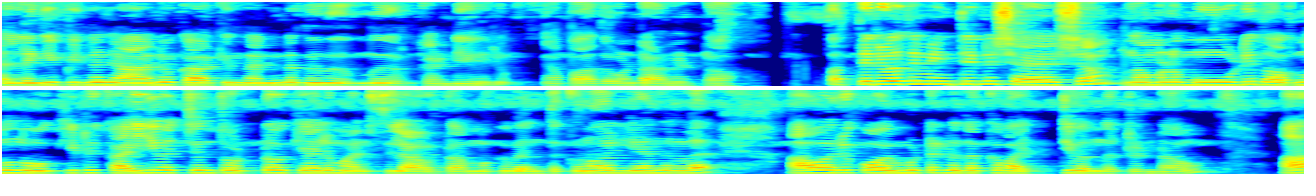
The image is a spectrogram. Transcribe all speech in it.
അല്ലെങ്കിൽ പിന്നെ ഞാനും കാക്കി തന്നെ ഇത് തിന്ന് തീർക്കേണ്ടി വരും. അപ്പോൾ അതുകൊണ്ടാണ് കേട്ടോ പത്തിരുപത് മിനിറ്റിന് ശേഷം നമ്മൾ മൂടി തുറന്ന് നോക്കിയിട്ട് കൈ വെച്ചും തൊട്ട് നോക്കിയാലും മനസ്സിലാവും കേട്ടോ നമുക്ക് വെന്തക്കണോ ഇല്ല എന്നുള്ള ആ ഒരു കോയമുട്ടൻ ഇതൊക്കെ വറ്റി വന്നിട്ടുണ്ടാവും. ആ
